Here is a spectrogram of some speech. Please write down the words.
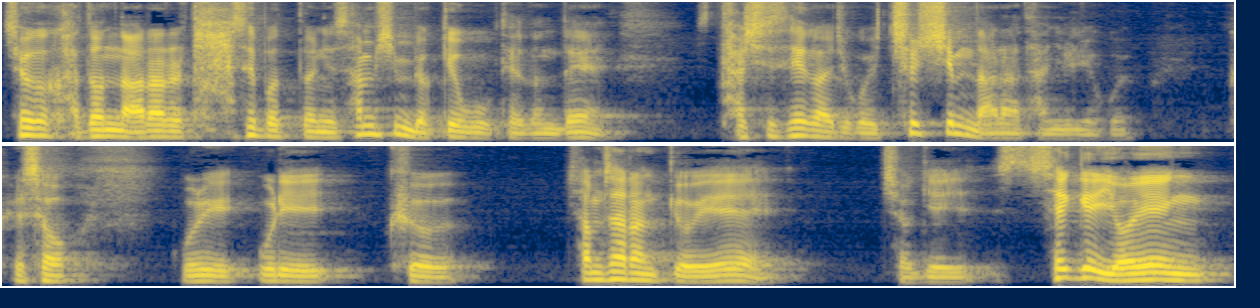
제가 가던 나라를 다 세봤더니 30 몇 개국 되던데 다시 세 가지고 70 나라 다니려고요. 그래서 우리, 우리 그 삼사랑 교회에 저기 세계 여행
